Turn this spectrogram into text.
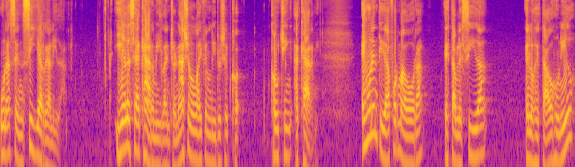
una sencilla realidad. ILC Academy, la International Life and Leadership Coaching Academy, es una entidad formadora establecida en los Estados Unidos,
